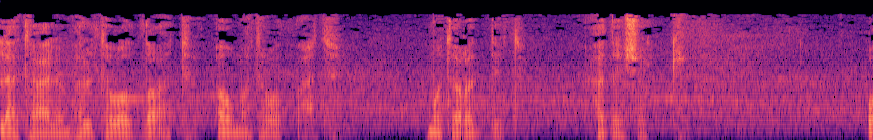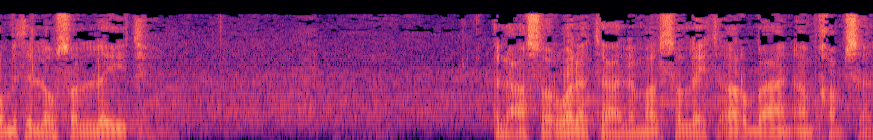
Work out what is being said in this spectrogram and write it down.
لا تعلم هل توضأت أو ما توضأت. متردد. هذا شك. ومثل لو صليت العصر ولا تعلم هل صليت أربعا أم خمسا.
